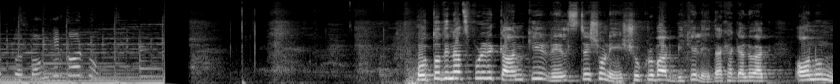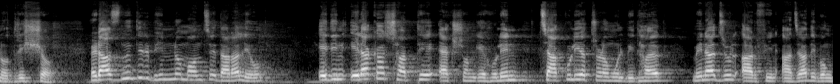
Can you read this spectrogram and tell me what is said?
উত্তরবঙ্গের গর্ব। উত্তর দিনাজপুরের কানকির রেল স্টেশনে শুক্রবার বিকেলে দেখা গেল এক অনন্য দৃশ্য। রাজনীতির ভিন্ন মঞ্চে দাঁড়ালেও এদিন এলাকার স্বার্থে একসঙ্গে হলেন চাকুলিয়া তৃণমূল বিধায়ক মিনাজুল আরফিন আজাদ এবং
